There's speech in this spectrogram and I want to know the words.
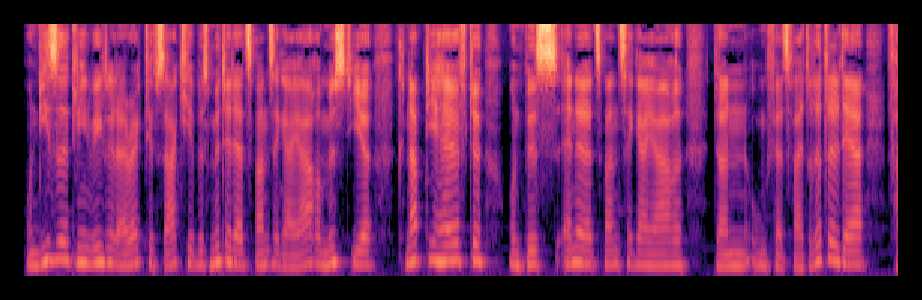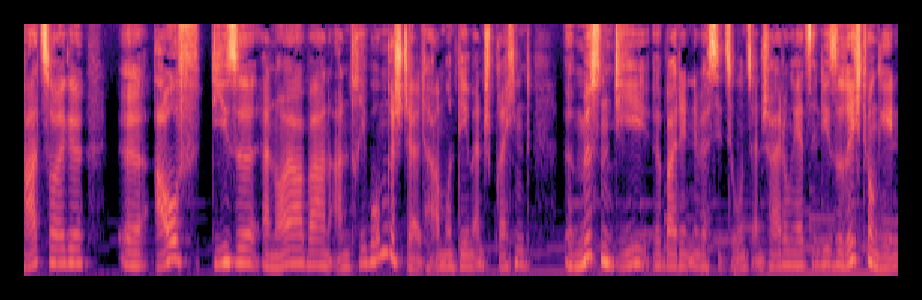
Und diese Clean Vehicle Directive sagt hier, bis Mitte der 20er Jahre müsst ihr knapp die Hälfte und bis Ende der 20er Jahre dann ungefähr zwei Drittel der Fahrzeuge äh, auf diese erneuerbaren Antriebe umgestellt haben. Und dementsprechend äh, müssen die äh, bei den Investitionsentscheidungen jetzt in diese Richtung gehen.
